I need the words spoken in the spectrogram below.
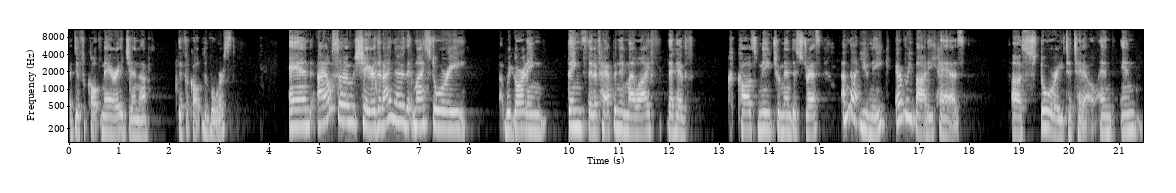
a difficult marriage and a difficult divorce. And I also share that I know that my story regarding things that have happened in my life that have caused me tremendous stress. I'm not unique. Everybody has a story to tell. And in,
